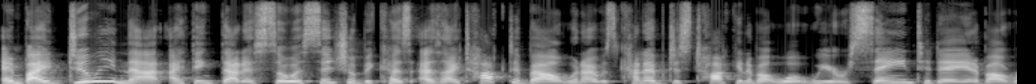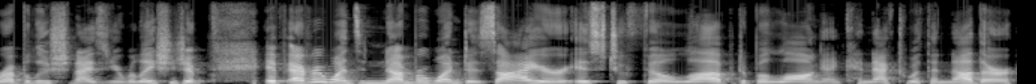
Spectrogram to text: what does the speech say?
And by doing that, I think that is so essential because as I talked about when I was kind of just talking about what we were saying today and about revolutionizing your relationship, if everyone's number one desire is to feel loved, belong, and connect with another,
